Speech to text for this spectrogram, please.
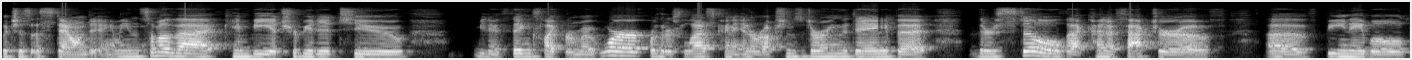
which is astounding. I mean, some of that can be attributed to, you know, things like remote work where there's less kind of interruptions during the day, but there's still that kind of factor of of being able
